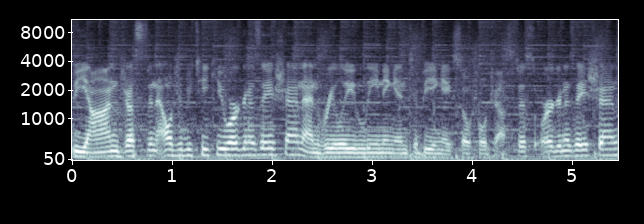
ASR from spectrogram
beyond just an LGBTQ organization and really leaning into being a social justice organization.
